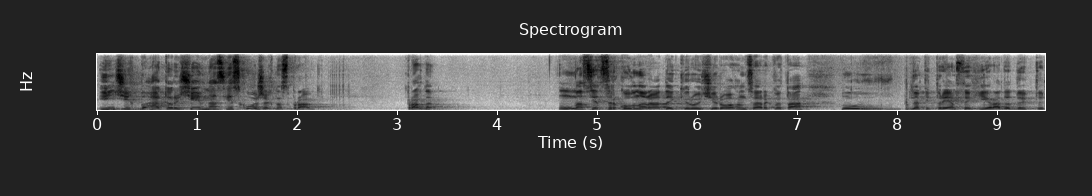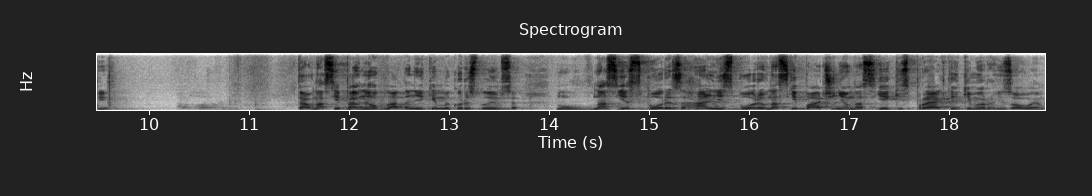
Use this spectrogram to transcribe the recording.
інших багато речей в нас є схожих насправді. Правда? Ну, У нас є церковна рада, керуючий орган церкви, та? Ну, на підприємствах є рада директорів. Так, в нас є певне обладнання, яким ми користуємося. Ну, В нас є збори, загальні збори, в нас є бачення, в нас є якісь проекти, які ми організовуємо.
